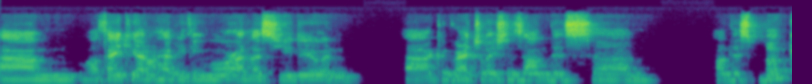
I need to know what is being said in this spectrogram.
Um, well, thank you. I don't have anything more unless you do. And uh, congratulations on this um, on this book,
